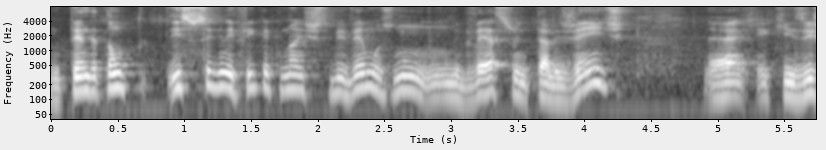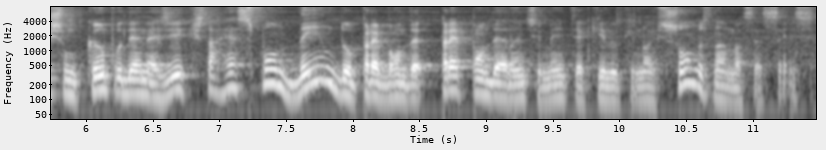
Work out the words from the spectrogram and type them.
entende? Então, isso significa que nós vivemos num universo inteligente né, e que existe um campo de energia que está respondendo preponderantemente aquilo que nós somos na nossa essência.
